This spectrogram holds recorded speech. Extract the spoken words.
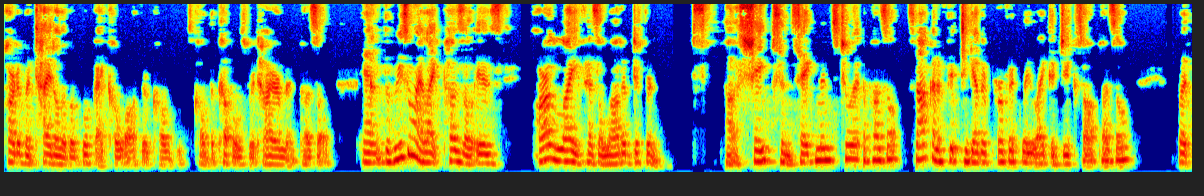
part of a title of a book I co-author called, it's called The Couples Retirement Puzzle. And the reason why I like puzzle is our life has a lot of different uh, shapes and segments to it, a puzzle. It's not going to fit together perfectly like a jigsaw puzzle, but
